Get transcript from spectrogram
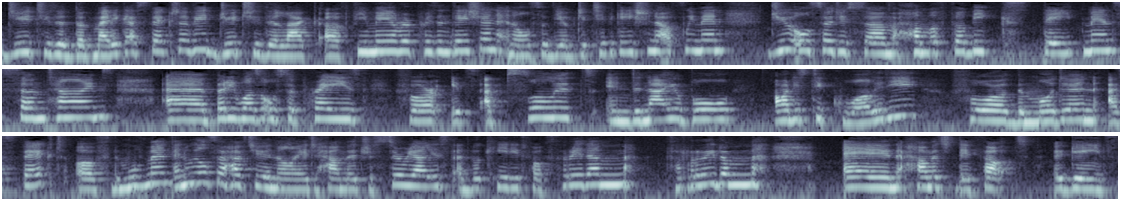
due to the dogmatic aspect of it, due to the lack of female representation and also the objectification of women, due also to some homophobic statements sometimes, uh, but it was also praised for its absolute, undeniable artistic quality for the modern aspect of the movement and we also have to acknowledge how much surrealists advocated for freedom freedom and how much they fought against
